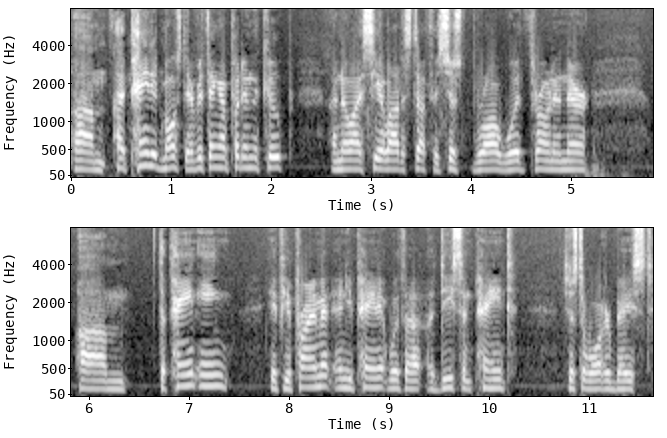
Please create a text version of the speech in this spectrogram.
Um, I painted most everything I put in the coop. I know I see a lot of stuff that's just raw wood thrown in there. Um, the painting, if you prime it and you paint it with a, a decent paint, just a water-based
